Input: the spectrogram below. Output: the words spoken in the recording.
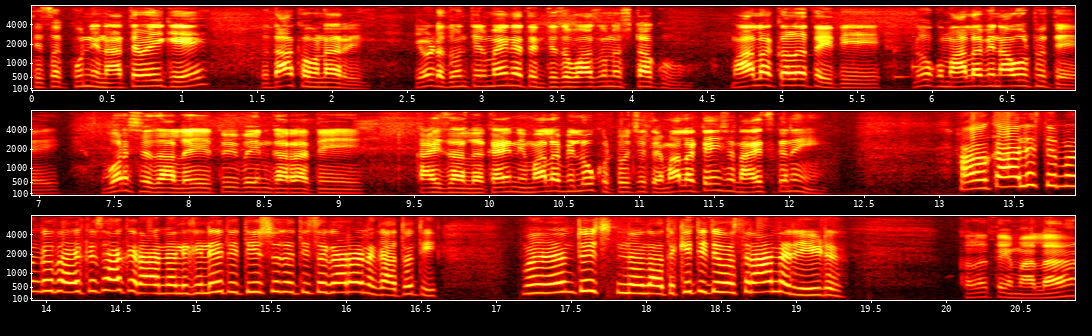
त्याचं कुणी नातेवाईक आहे तो दाखवणार आहे. एवढ्या दोन तीन महिन्यात आहे ना त्याचं वाजूनच टाकू. मला कळत आहे ते. लोक मला बी नाव ठेवते. वर्ष झालंय तुझी बहीण घरात आहे. काय झालं काय नाही. मला बी लोक टोचत आहे. मला टेन्शन आहेच का नाही? अहो कालच ते मंगळ बायका साखर आणायला गेले होते. ती सुद्धा तिचं घरानं गात होती. म्हणून तूच न आता किती दिवस राहणार आहे इड? कळत आहे मला.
